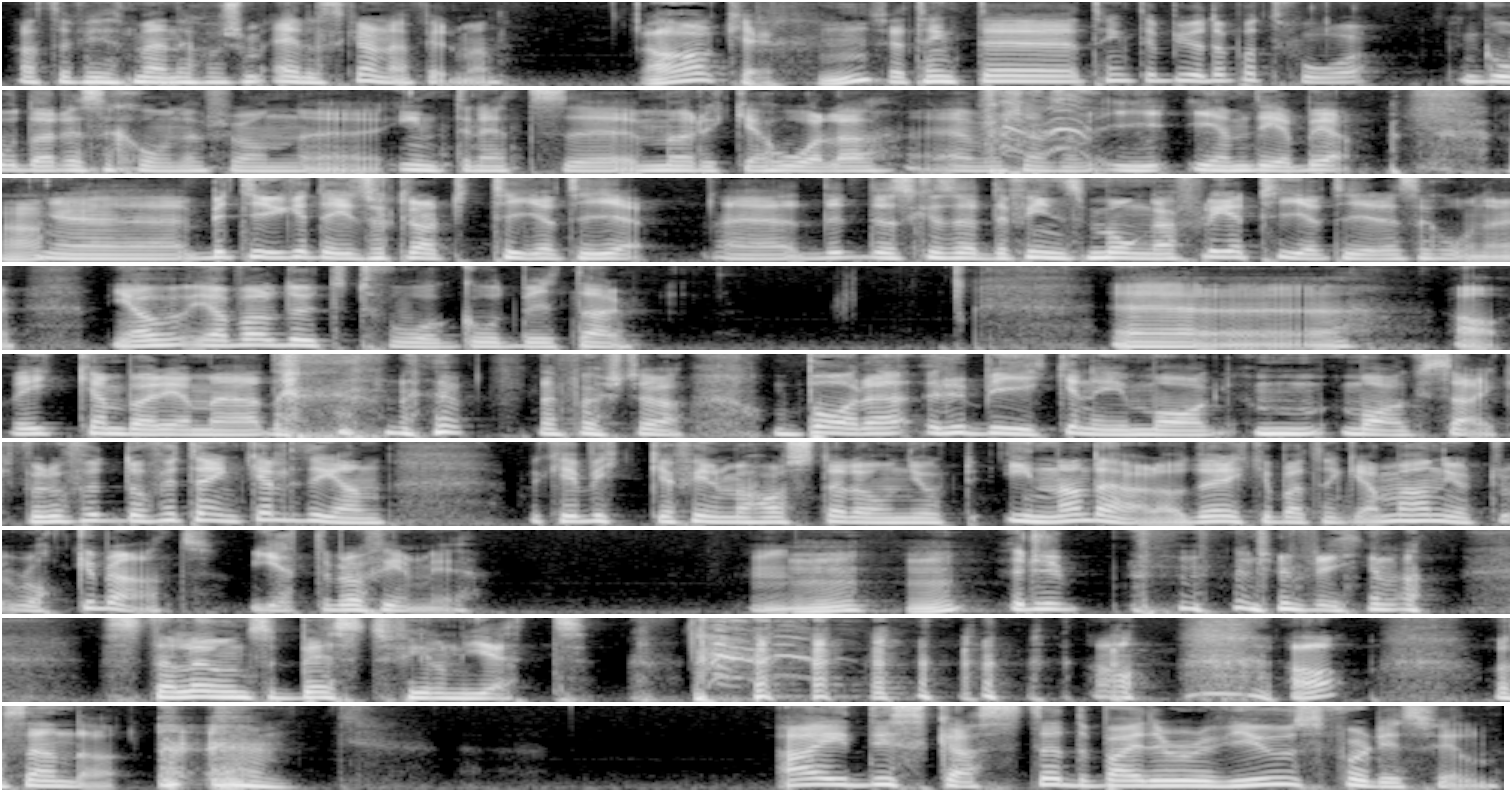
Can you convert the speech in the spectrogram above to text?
Att det finns människor som älskar den här filmen. ja okej. Mm. Så jag tänkte, tänkte bjuda på två goda recensioner från eh, internets eh, mörka håla, även känd som I- IMDB. Ja. Eh, betyget är såklart 10 av 10. Eh, det, det, ska säga, det finns många fler 10 av 10 recensioner. Men jag, jag valde ut två godbitar. Eh, ja, vi kan börja med den första. Då. Bara rubriken är ju mag, magstark. För då får, då får jag tänka lite grann, okej, vilka filmer har Stallone gjort innan det här? Då? Det räcker bara att tänka, ja, men han har gjort Rocky bland annat. Jättebra film ju. Mm. Mm. Ru- rubrikerna. Stallones best film yet. ja, ja, och sen då. I disgusted by the reviews for this film.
